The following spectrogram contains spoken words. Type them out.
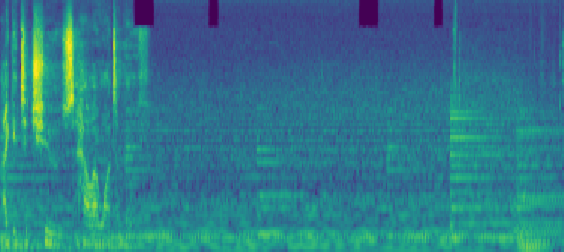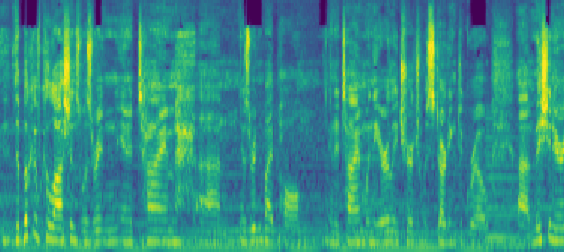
I get to choose how I want to live. The book of Colossians was written in a time, um, it was written by Paul in a time when the early church was starting to grow. Uh, missionaries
